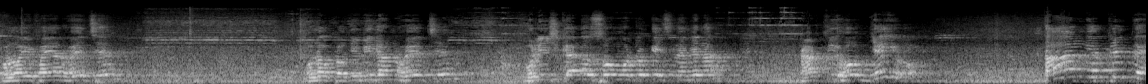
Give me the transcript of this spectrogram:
কোন এফআইআর হয়েছে? কোন প্রতিবিধান হয়েছে? পুলিশ কেন সো মোটো কেস নেবে না? প্রার্থী হোক, যেই হোক, তার নেতৃত্বে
